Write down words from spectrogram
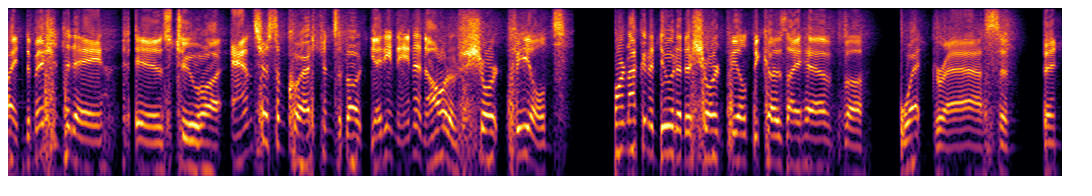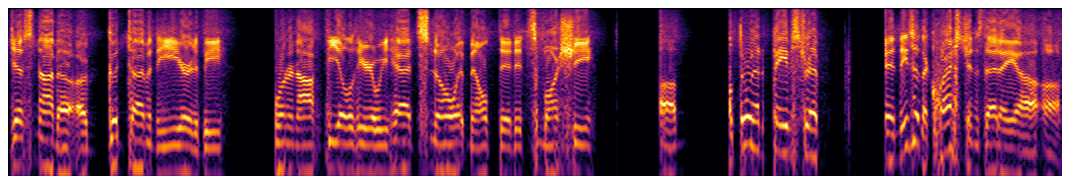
right, the mission today is to uh, answer some questions about getting in and out of short fields. We're not going to do it at a short field because I have uh, wet grass and, and just not a, a good time of the year to be running off field here. We had snow, it melted, it's mushy. Um, I'll do it at a paved strip. And these are the questions that a, uh, uh,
